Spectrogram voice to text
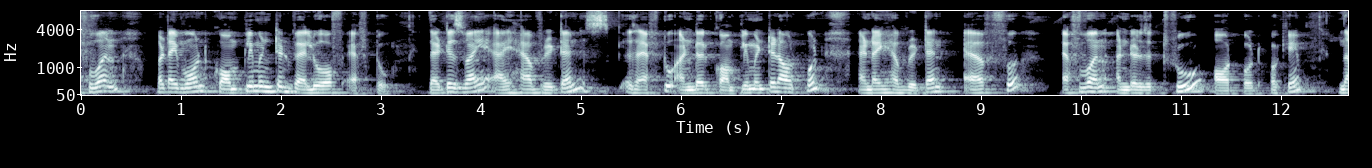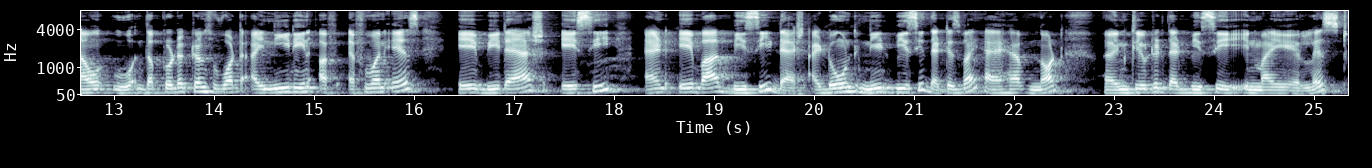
F1 but I want complemented value of F2 that is why I have written F2 under complemented output and I have written F F1 under the true output okay? Now the product terms what I need in F1 is a b dash ac and a bar bc dash. I don't need bc that is why i have not uh, included that bc in my list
